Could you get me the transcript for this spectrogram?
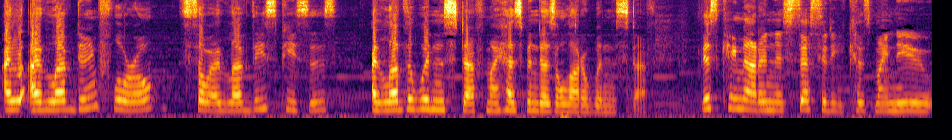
I, I love doing floral, so I love these pieces. I love the wooden stuff. My husband does a lot of wooden stuff. This came out of necessity because my new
